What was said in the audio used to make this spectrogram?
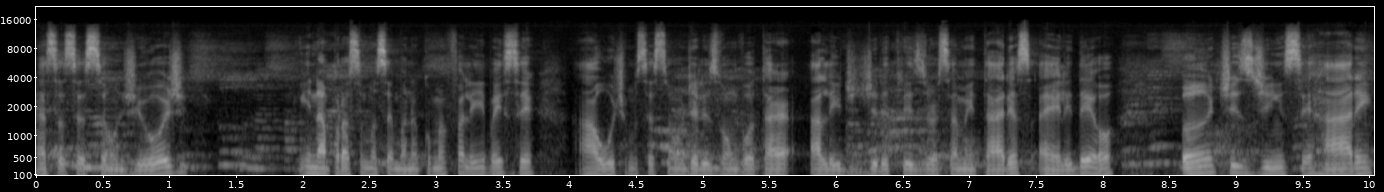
nessa sessão de hoje. E na próxima semana, como eu falei, vai ser a última sessão onde eles vão votar a Lei de Diretrizes Orçamentárias, a LDO, antes de encerrarem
